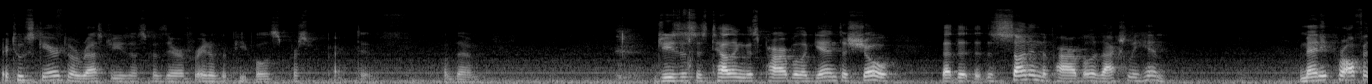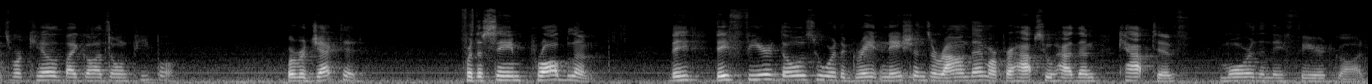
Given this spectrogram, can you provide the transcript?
they're too scared to arrest Jesus because they're afraid of the people's perspective of them. Jesus is telling this parable again to show that the, the, the son in the parable is actually him. Many prophets were killed by God's own people, were rejected for the same problem. They, they feared those who were the great nations around them, or perhaps who had them captive, more than they feared God.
